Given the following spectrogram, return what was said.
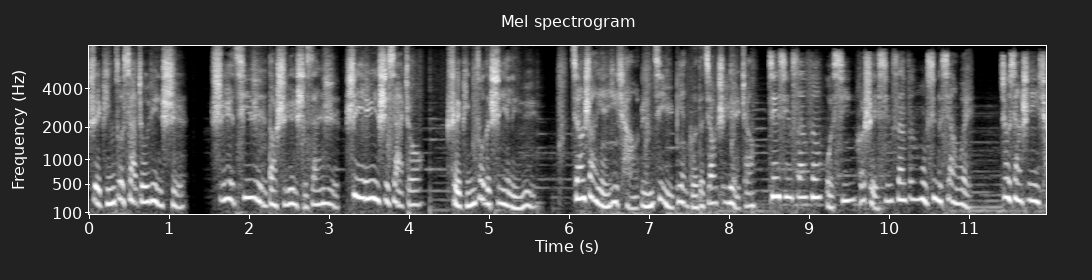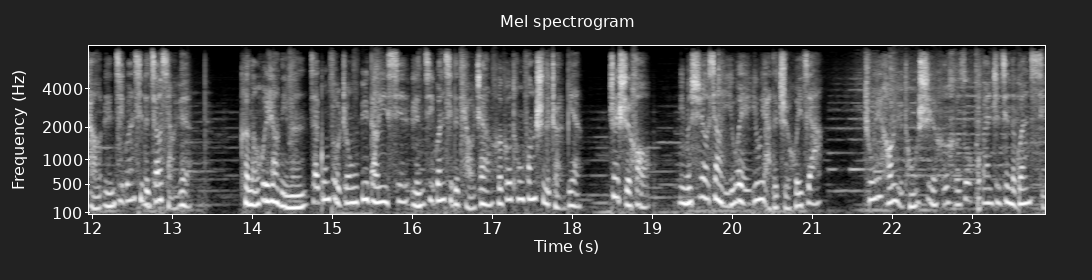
水瓶座下周运势：十月七日到十月十三日，事业运势下周，水瓶座的事业领域将上演一场人际与变革的交织乐章。金星三分火星和水星三分木星的相位，就像是一场人际关系的交响乐，可能会让你们在工作中遇到一些人际关系的挑战和沟通方式的转变。这时候，你们需要像一位优雅的指挥家，处理好与同事和合作伙伴之间的关系，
